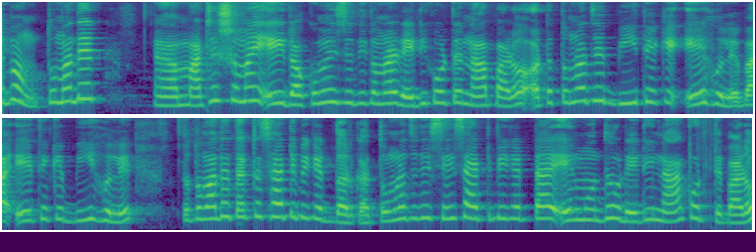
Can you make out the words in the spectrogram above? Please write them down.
এবং তোমাদের মাঠের সময় এই ডকুমেন্টস যদি তোমরা রেডি করতে না পারো, অর্থাৎ তোমরা যে বি থেকে এ হলে বা এ থেকে বি হলে, তো তোমাদের তো একটা সার্টিফিকেট দরকার। তোমরা যদি সেই সার্টিফিকেটটা এর মধ্যেও রেডি না করতে পারো,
